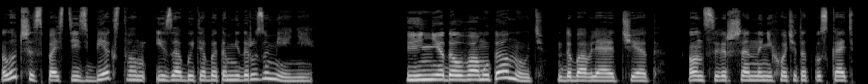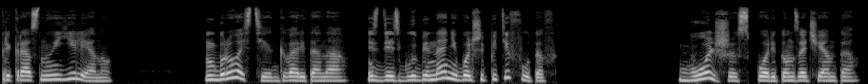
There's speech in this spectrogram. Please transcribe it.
Лучше спастись бегством и забыть об этом недоразумении. «И не дал вам утонуть», — добавляет Чет. Он совершенно не хочет отпускать прекрасную Елену. «Бросьте», — говорит она, — «здесь глубина не больше пяти футов». «Больше», — спорит он зачем-то,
